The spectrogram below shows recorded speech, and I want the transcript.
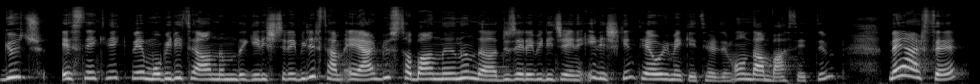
güç, esneklik ve mobilite anlamında geliştirebilirsem eğer düz tabanlığının da düzelebileceğine ilişkin teorime getirdim. Ondan bahsettim. Meğerse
